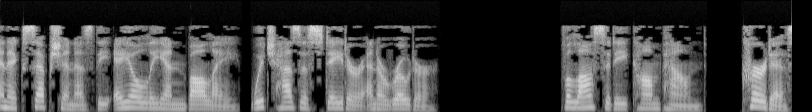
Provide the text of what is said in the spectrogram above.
An exception is the Éolienne Bollée, which has a stator and a rotor. Velocity compound Curtis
